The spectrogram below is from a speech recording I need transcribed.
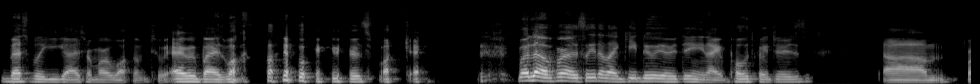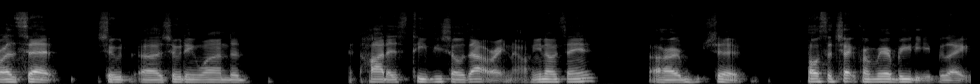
best believe you guys are more welcome to it. Everybody's welcome on the Waiters podcast. But no, for Selena, like keep doing your thing, like post pictures, um, on set, shoot, uh, shooting one of the hottest TV shows out right now. You know what I'm saying? Or shit, post a check from Rare Beauty, be like,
